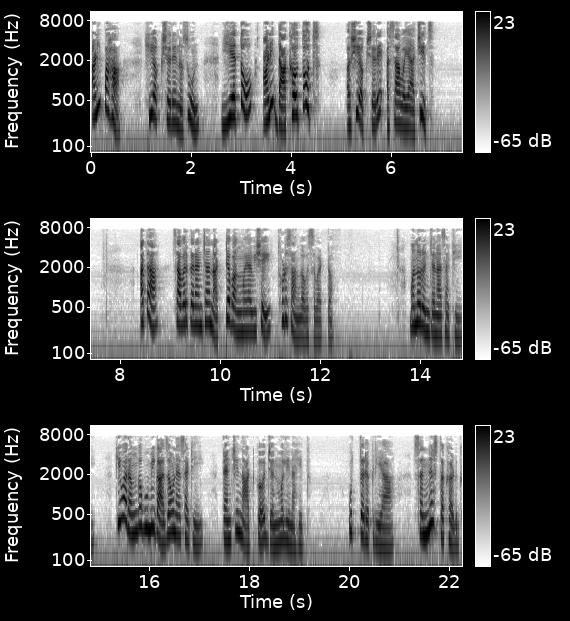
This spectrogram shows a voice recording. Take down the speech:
आणि पहा ही अक्षरे नसून येतो आणि दाखवतोच अशी अक्षरे असावयाचीच. आता सावरकरांच्या नाट्यवाङ्मयाविषयी थोडं सांगावंसं वाटतं. मनोरंजनासाठी किंवा रंगभूमी गाजवण्यासाठी त्यांची नाटकं जन्मली नाहीत. उत्तरक्रिया संन्यस्त खड्ग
